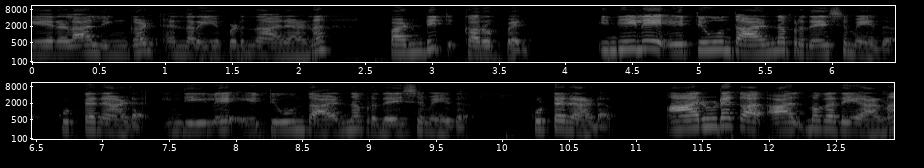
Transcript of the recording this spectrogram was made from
കേരള ലിങ്കൺ എന്നറിയപ്പെടുന്ന ആരാണ്? പണ്ഡിറ്റ് കറുപ്പൻ. ഇന്ത്യയിലെ ഏറ്റവും താഴ്ന്ന പ്രദേശമേത് കുട്ടനാട്. ഇന്ത്യയിലെ ഏറ്റവും താഴ്ന്ന പ്രദേശമേത് കുട്ടനാട്. ആരുടെ ആത്മകഥയാണ്?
